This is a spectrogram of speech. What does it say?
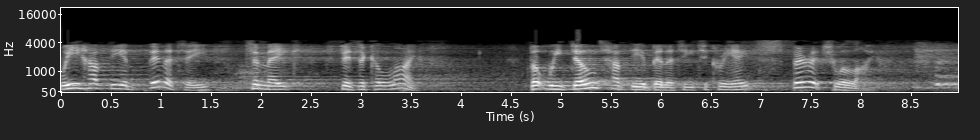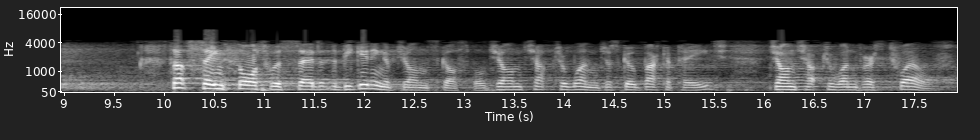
We have the ability to make physical life. But we don't have the ability to create spiritual life. That same thought was said at the beginning of John's Gospel, John chapter 1. Just go back a page. John chapter 1, verse 12.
